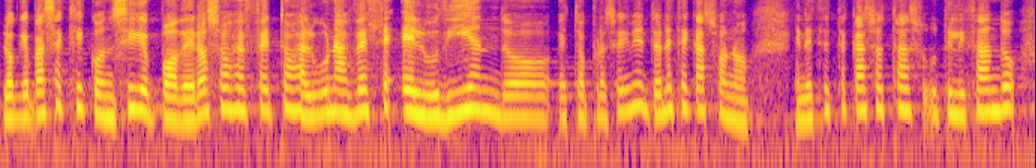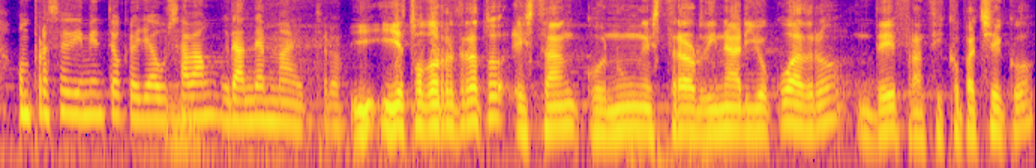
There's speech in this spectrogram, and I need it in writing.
lo que pasa es que consigue poderosos efectos algunas veces eludiendo estos procedimientos. En este caso no, en este, caso estás utilizando un procedimiento que ya usaban grandes maestros. Y, estos dos retratos están con un extraordinario cuadro de Francisco Pacheco,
